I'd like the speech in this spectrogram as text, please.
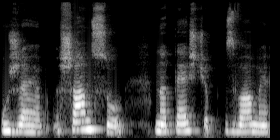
уже шансу на те, щоб з вами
